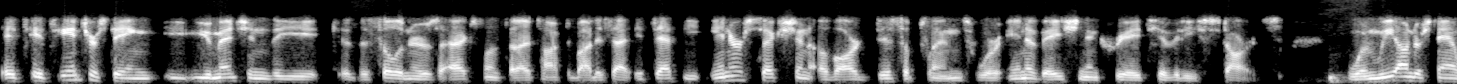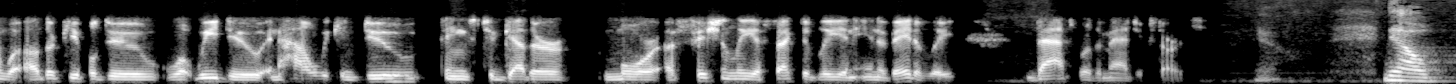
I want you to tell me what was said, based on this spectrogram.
it's it's interesting you mentioned the the cylinders of excellence that i talked about is that it's at the intersection of our disciplines where innovation and creativity starts when we understand what other people do what we do and how we can do things together more efficiently, effectively, and innovatively, that's where the magic starts. Yeah. Now,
